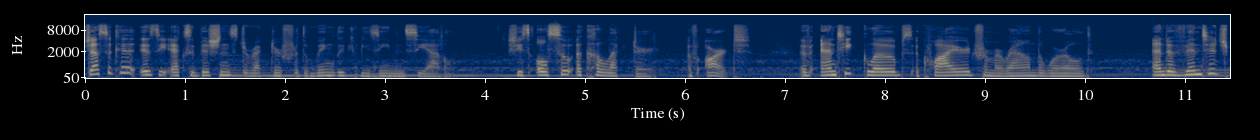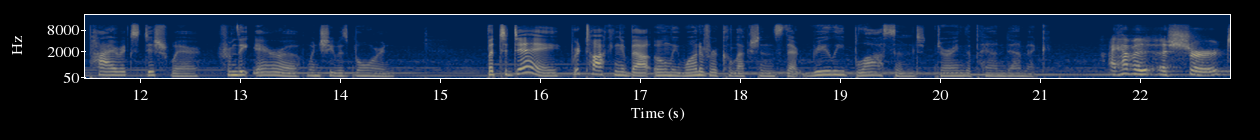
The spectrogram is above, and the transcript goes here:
Jessica is the exhibitions director for the Wing Luke Museum in Seattle. She's also a collector of art, of antique globes acquired from around the world, and of vintage Pyrex dishware from the era when she was born. But today, we're talking about only one of her collections that really blossomed during the pandemic. I have a, a, shirt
